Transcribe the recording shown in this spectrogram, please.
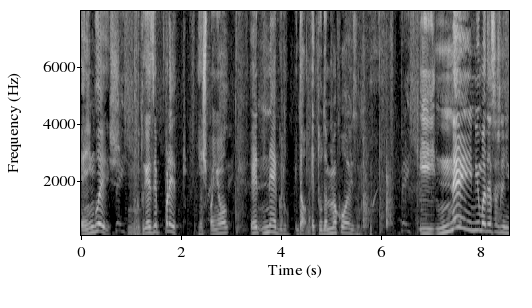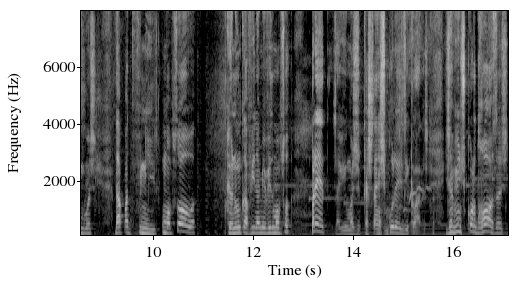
em inglês, em português é preto, em espanhol é negro. Então é tudo a mesma coisa. E nem em nenhuma dessas línguas dá para definir uma pessoa. Porque eu nunca vi na minha vida uma pessoa preta. Já vi umas castanhas escuras e claras. Já vi uns cor-de-rosas.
